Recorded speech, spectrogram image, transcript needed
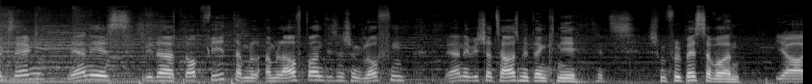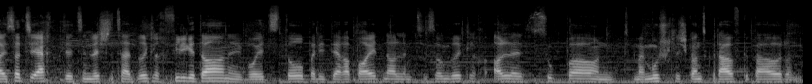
Wir gesehen, Werni ist wieder topfit, am, am Laufband ist er schon gelaufen. Werni, wie schaut's aus mit deinem Knie? Jetzt ist schon viel besser geworden. Ja, es hat sich echt jetzt in letzter Zeit wirklich viel getan. Ich war jetzt hier bei den Therapeuten allen, sie sagen wirklich alles super und mein Muskel ist ganz gut aufgebaut. Und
